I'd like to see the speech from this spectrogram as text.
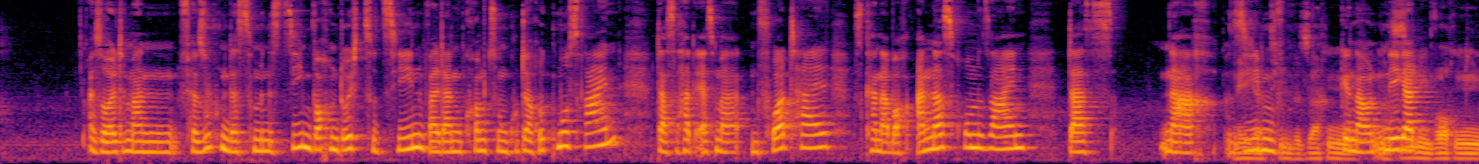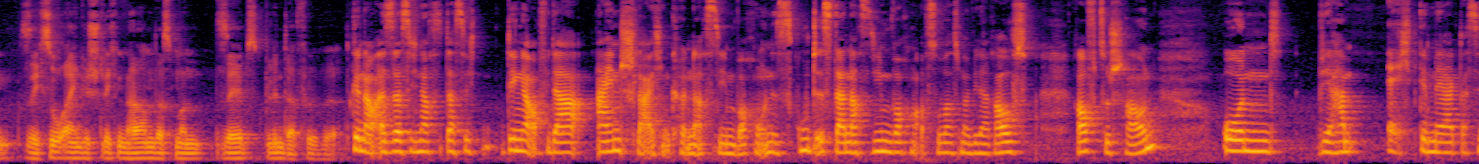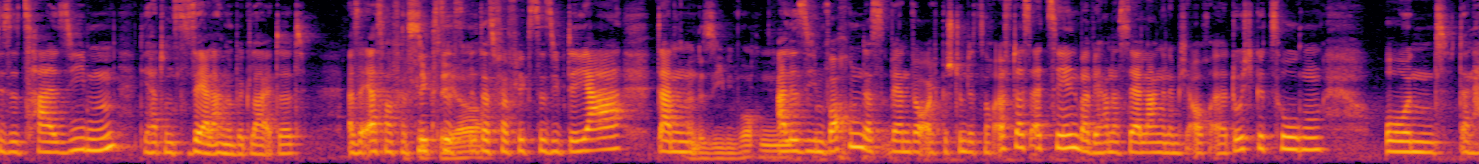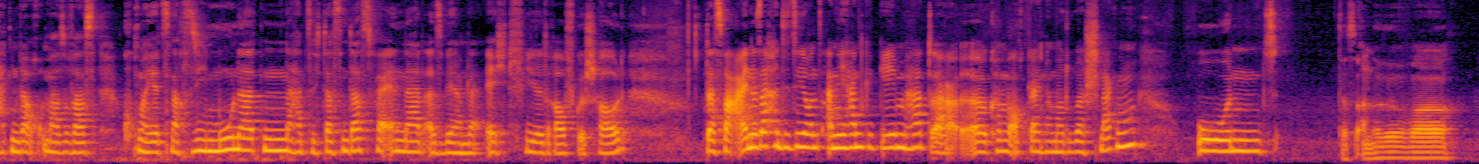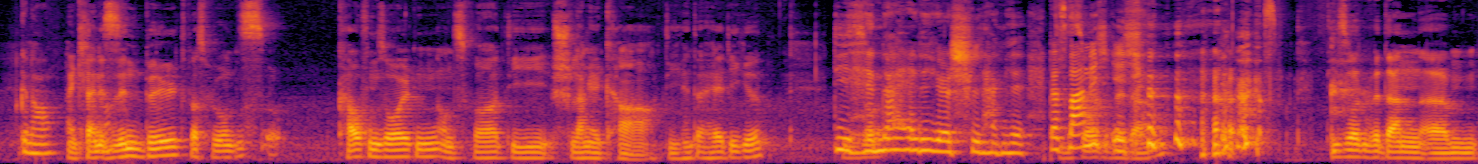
sollte man versuchen, das zumindest sieben Wochen durchzuziehen, weil dann kommt so ein guter Rhythmus rein. Das hat erstmal einen Vorteil. Es kann aber auch andersrum sein, dass nach sieben, Sachen genau, nach negat- sieben Wochen sich so eingeschlichen haben, dass man selbst blind dafür wird. genau, also dass sich nach, dass sich Dinge auch wieder einschleichen können nach sieben Wochen und es gut ist, dann nach sieben Wochen auf sowas mal wieder raus, raufzuschauen. Und wir haben echt gemerkt, dass diese Zahl sieben, die hat uns sehr lange begleitet. Also erstmal verflixte, siebte Jahr. das verflixte siebte Jahr, dann Alle sieben Wochen. alle sieben Wochen. Das werden wir euch bestimmt jetzt noch öfters erzählen, weil wir haben das sehr lange nämlich auch äh, durchgezogen. Und dann hatten wir auch immer sowas, guck mal, jetzt nach sieben Monaten hat sich das und das verändert. Also wir haben da echt viel drauf geschaut. Das war eine Sache, die sie uns an die Hand gegeben hat. Da äh, können wir auch gleich nochmal drüber schnacken. Und Das andere war genau. ein kleines Sinnbild, was wir uns kaufen sollten, und zwar die Schlange K, die hinterhältige. Die hinterhältige Schlange. Das war nicht ich. Die sollten wir dann ähm,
